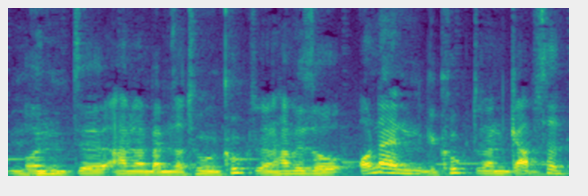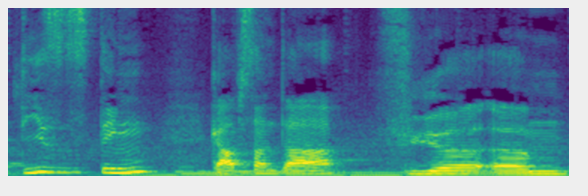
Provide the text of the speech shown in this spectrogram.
mhm. und äh, haben dann beim Saturn geguckt und dann haben wir so online geguckt und dann gab es halt dieses Ding, gab es dann da für, ähm,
